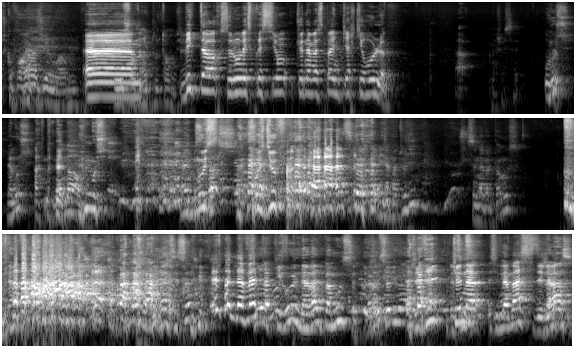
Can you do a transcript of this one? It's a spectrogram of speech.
Je comprends rien à moi. Euh, Il change tout le temps aussi. Victor, selon l'expression que n'amasse pas une pierre qui roule? Je sais. Mousse La mousse Mais non, Mousse. Mousse, mousse diouf. il a pas tout dit. C'est n'avale pas mousse. C'est ça Naval, pas Pierre qui roule, n'avale pas mousse. Absolument. J'ai dit que na... c'est n'amasse déjà. Namas.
